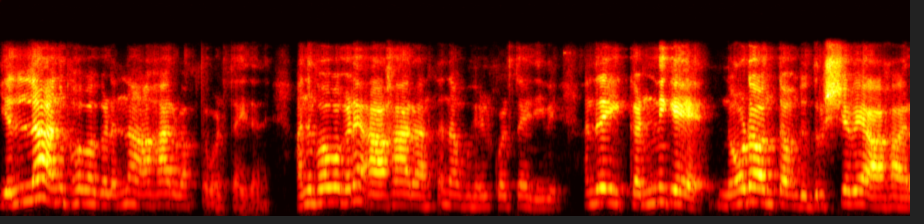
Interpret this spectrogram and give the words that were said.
ಎಲ್ಲ ಅನುಭವಗಳನ್ನ ಆಹಾರವಾಗಿ ತಗೊಳ್ತಾ ಇದ್ದಾನೆ. ಅನುಭವಗಳೇ ಆಹಾರ ಅಂತ ನಾವು ಹೇಳ್ಕೊಳ್ತಾ ಇದ್ದೀವಿ. ಅಂದ್ರೆ ಈ ಕಣ್ಣಿಗೆ ನೋಡೋ ಅಂತ ಒಂದು ದೃಶ್ಯವೇ ಆಹಾರ,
